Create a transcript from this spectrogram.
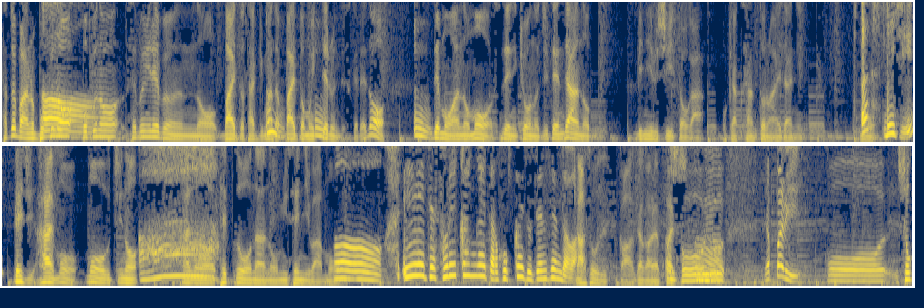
例えばあの、僕の僕のセブンイレブンのバイト先、まだうん。バイトも行ってるんですけれど、うん。でもあの、もうすでに今日の時点であの、ビニールシートがお客さんとの間に、え、レジ？レジ、はい、もう、もううちの、ああの、鉄オーナーのお店にはもう。ええじゃあそれ考えたら北海道全然だわ。あ、そうですか。だからやっぱりあそういう、うん。やっぱり、こう、ショッ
